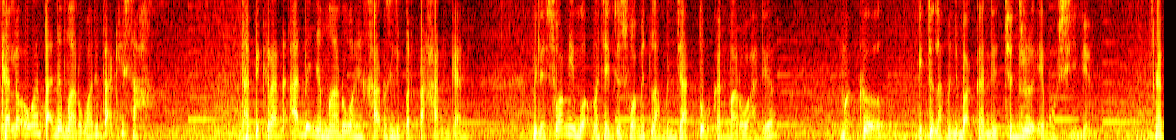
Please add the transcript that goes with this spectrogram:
Kalau orang tak ada maruah dia tak kisah. Tapi kerana adanya maruah yang harus dipertahankan bila suami buat macam itu suami telah menjatuhkan maruah dia maka itulah menyebabkan dia cedera emosi dia. Kan?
